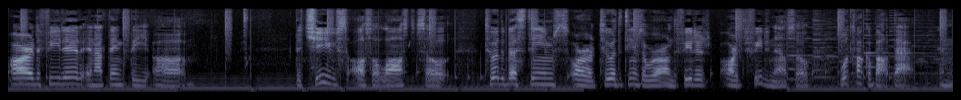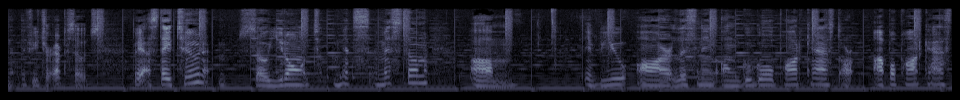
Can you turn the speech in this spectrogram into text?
are defeated, and I think the. Uh, the Chiefs also lost. So two of the best teams, or two of the teams that were undefeated, are defeated now. So we'll talk about that in the future episodes. But yeah, stay tuned so you don't miss miss them. Um, if you are listening on Google Podcast or Apple Podcast,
